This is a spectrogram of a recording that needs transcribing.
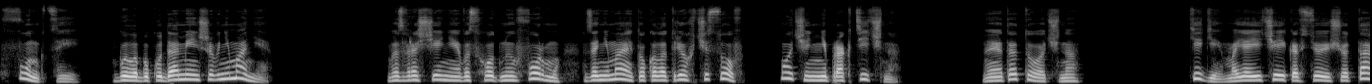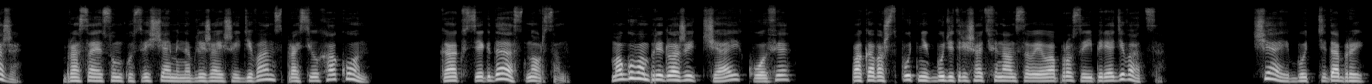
функцией?» было бы куда меньше внимания. Возвращение в исходную форму занимает около трех часов. Очень непрактично. Это точно. Киги, моя ячейка все еще та же? Бросая сумку с вещами на ближайший диван, спросил Хакон. «Как всегда, Снорсон. Могу вам предложить чай, кофе, пока ваш спутник будет решать финансовые вопросы и переодеваться». «Чай, будьте добры»,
